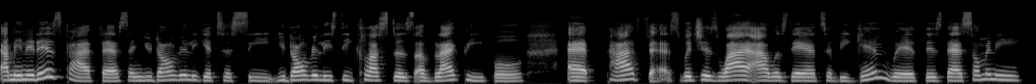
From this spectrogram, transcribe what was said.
i mean it is Pod Fest and you don't really get to see you don't really see clusters of black people at Podfest, which is why I was there to begin with, is that so many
